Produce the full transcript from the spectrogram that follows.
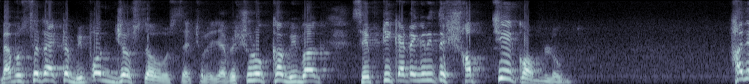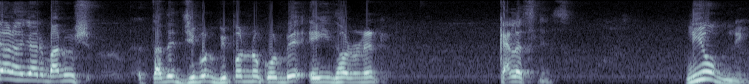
ব্যবস্থাটা একটা বিপর্যস্ত অবস্থায় চলে যাবে। সুরক্ষা বিভাগ সেফটি ক্যাটাগরিতে সবচেয়ে কম লোক। হাজার হাজার মানুষ তাদের জীবন বিপন্ন করবে এই ধরনের ক্যালাসনেস নিয়োগ নেই।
